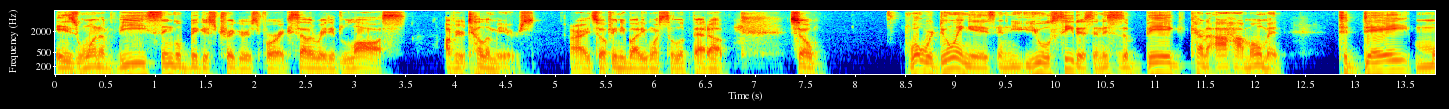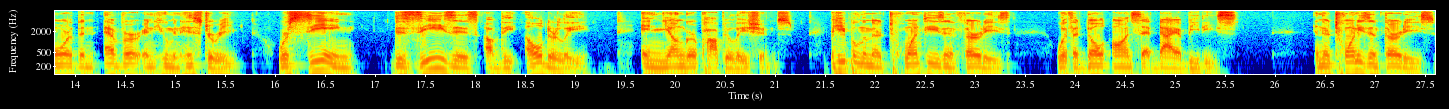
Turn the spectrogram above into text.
is one of the single biggest triggers for accelerated loss of your telomeres. All right. So, if anybody wants to look that up. So, what we're doing is, and you, will see this, and this is a big kind of aha moment. Today, more than ever in human history, we're seeing diseases of the elderly in younger populations people in their 20s and 30s with adult onset diabetes, in their 20s and 30s,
